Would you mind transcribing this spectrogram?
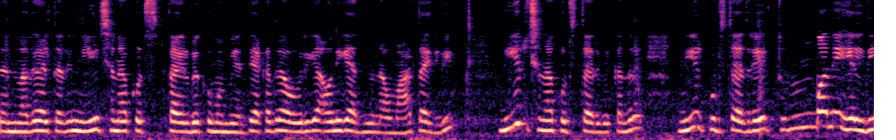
ನನ್ನ ಮಗ ಹೇಳ್ತಾ ಇದ್ದೀನಿ ನೀರು ಚೆನ್ನಾಗಿ ಕೊಡಿಸ್ತಾ ಇರಬೇಕು ಮಮ್ಮಿ ಅಂತ. ಯಾಕಂದರೆ ಅವರಿಗೆ, ಅವನಿಗೆ ಅದನ್ನ ನಾವು ಮಾಡ್ತಾ ಇದ್ದೀವಿ ನೀರು ಚೆನ್ನಾಗಿ ಕುಡಿಸ್ತಾ ಇರಬೇಕಂದ್ರೆ, ನೀರು ಕುಡಿಸ್ತಾ ಇದ್ರೆ ತುಂಬಾ ಹೆಲ್ದಿ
